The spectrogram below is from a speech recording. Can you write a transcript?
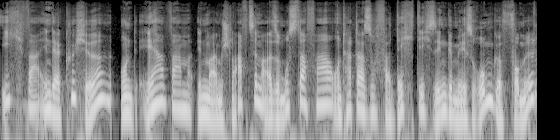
ich war in der Küche und er war in meinem Schlafzimmer, also Mustafa, und hat da so verdächtig sinngemäß rumgefummelt.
